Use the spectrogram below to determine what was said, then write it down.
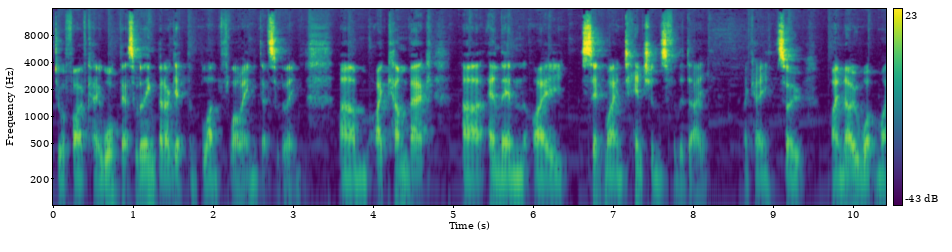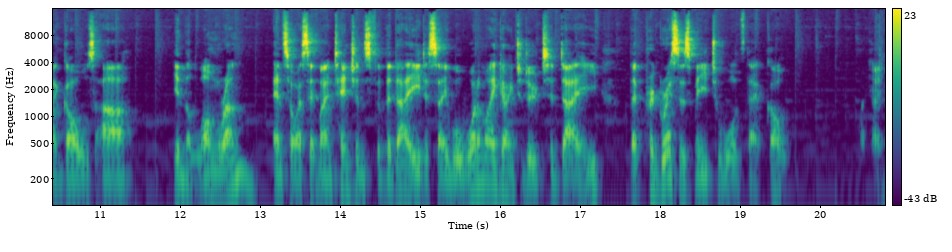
do a 5K walk, that sort of thing, but I get the blood flowing, that sort of thing. Um, I come back, uh, and then I set my intentions for the day. Okay, so I know what my goals are in the long run. And so I set my intentions for the day to say, well, what am I going to do today that progresses me towards that goal? Okay,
